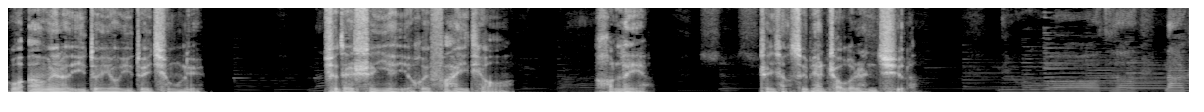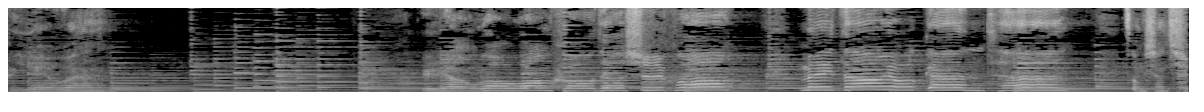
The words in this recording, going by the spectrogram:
我安慰了一对又一对情侣，却在深夜也会发一条，好累啊，真想随便找个人去了。让我往后的时光，每当有感叹，总想起。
